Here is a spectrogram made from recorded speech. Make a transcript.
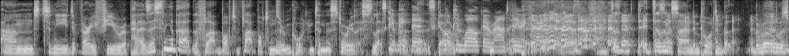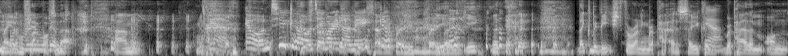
and to need very few repairs. This thing about the flat bottom, flat bottoms are important in this story. Let's let's get make that. the Let's get rock that. and world go round. Anyway, carry on. Yeah. It doesn't, it doesn't sound important, but the world was made on flat bottoms. Um, yeah, go on. Do go on. Don't worry about me. Just having Go a Freddie, Freddie you- moment. they could be beached for running repairs, so you could Yeah. repair them on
